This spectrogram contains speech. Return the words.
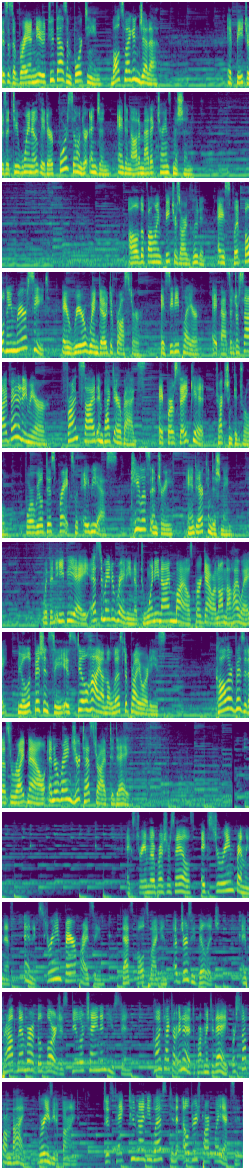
This is a brand new 2014 Volkswagen Jetta. It features a 2.0-liter four-cylinder engine and an automatic transmission. All of the following features are included. A split folding rear seat, a rear window defroster, a CD player, a passenger side vanity mirror, front side impact airbags, a first aid kit, traction control, four-wheel disc brakes with ABS, keyless entry, and air conditioning. With an EPA estimated rating of 29 miles per gallon on the highway, fuel efficiency is still high on the list of priorities. Call or visit us right now and arrange your test drive today. Extreme low pressure sales, extreme friendliness, and extreme fair pricing. That's Volkswagen of Jersey Village, a proud member of the largest dealer chain in Houston. Contact our internet department today or stop on by. We're easy to find. Just take 290 West to the Eldridge Parkway exit.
